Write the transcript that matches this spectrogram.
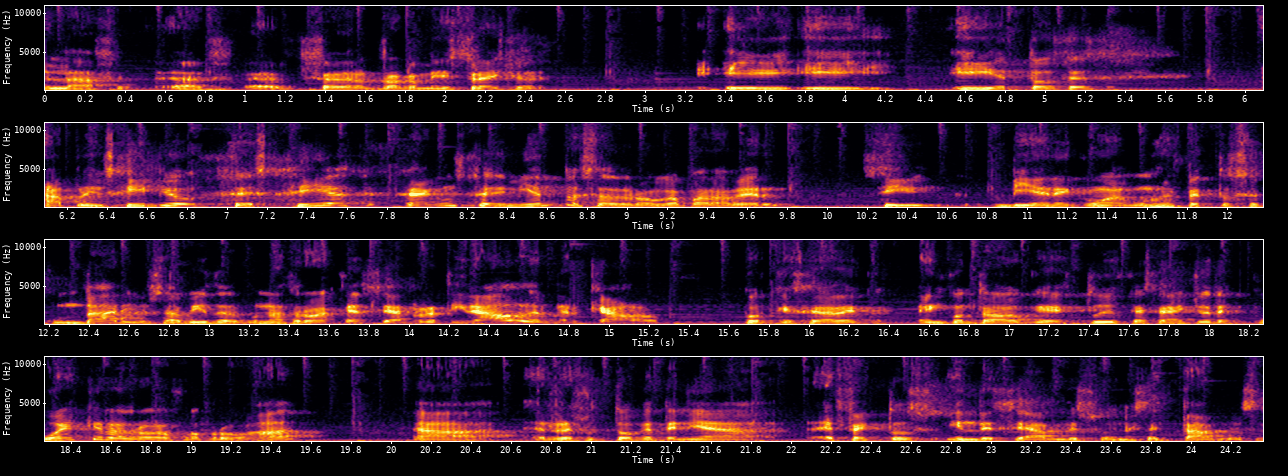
la eh, Federal Drug Administration, y, y, entonces a principio se, se haga un seguimiento a esa droga para ver si viene con algunos efectos secundarios. Ha habido algunas drogas que se han retirado del mercado porque se ha encontrado que estudios que se han hecho después que la droga fue aprobada, ah, resultó que tenía efectos indeseables o inaceptables.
